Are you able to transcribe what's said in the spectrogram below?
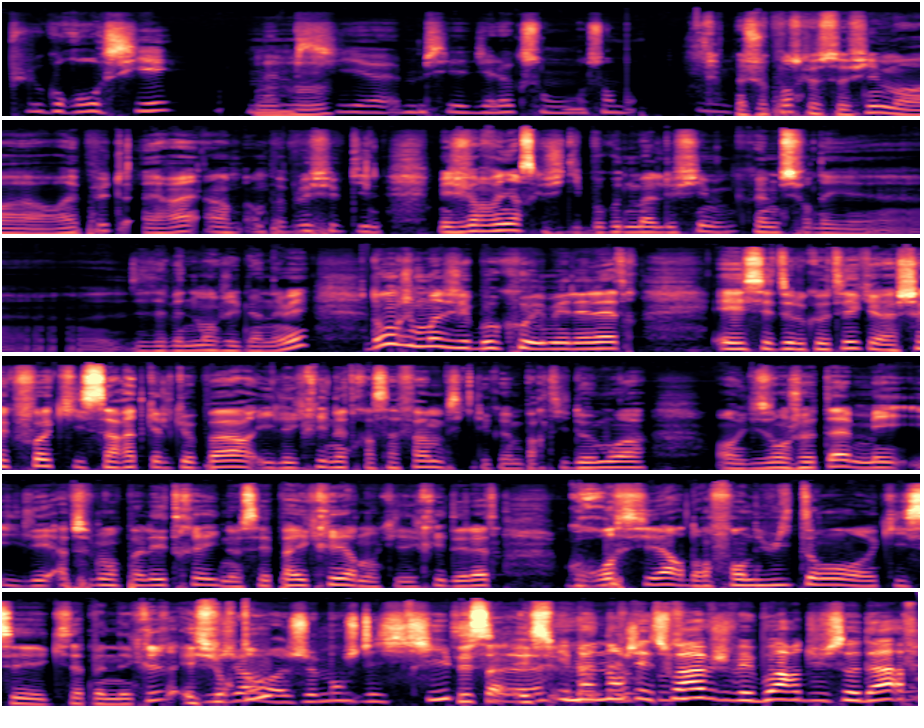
plus grossier, même Mhm. si même si les dialogues sont, sont bons. Bah, je pense que ce film aurait, pu être un, un peu plus subtil. Mais je vais revenir parce que j'ai dit beaucoup de mal du film, quand même sur des, euh, des événements que j'ai bien aimés. Donc moi j'ai beaucoup aimé les lettres. Et c'était le côté qu'à chaque fois qu'il s'arrête quelque part, il écrit une lettre à sa femme, parce qu'il est quand même parti deux mois en lui disant je t'aime, mais il est absolument pas lettré, il ne sait pas écrire, donc il écrit des lettres grossières d'enfant de 8 ans euh, qui sait, qui sait à peine écrire. Et surtout, genre, euh, je mange des chips. Ça, euh, et Et maintenant j'ai soif, je vais boire du soda.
